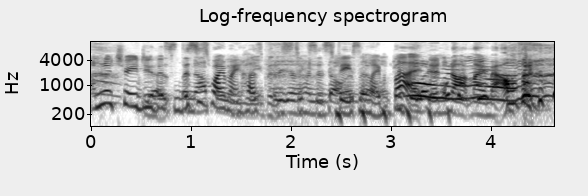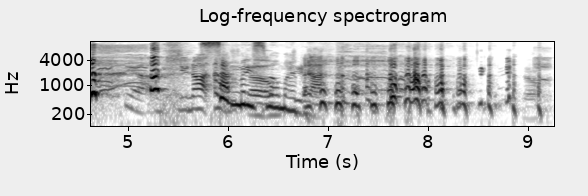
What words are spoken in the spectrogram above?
I'm gonna trade you Yes, this. this is why my husband sticks his $100 face in my butt like, and not my "Oh, mouth. Yeah. Do not Somebody Costco. smell my Do breath. not.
